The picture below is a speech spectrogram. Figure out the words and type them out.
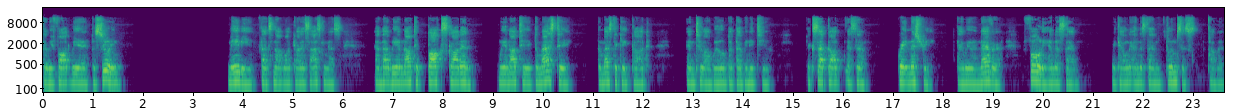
that we thought we are pursuing, maybe that's not what God is asking us, and that we are not to box God in. We are not to domesticate, domesticate God into our will, but that we need to accept God as a great mystery that we will never fully understand. We can only understand glimpses of it.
